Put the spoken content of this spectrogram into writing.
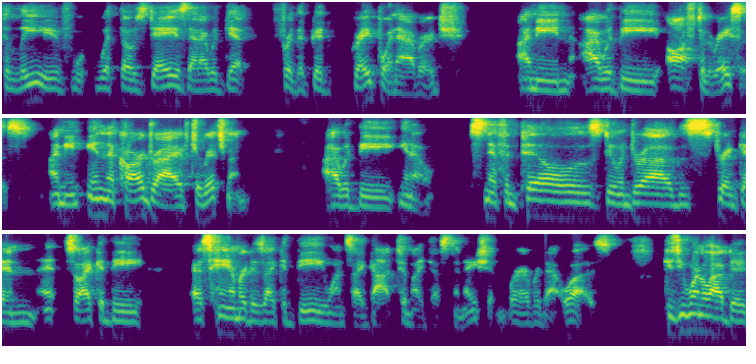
to leave w- with those days that I would get for the good grade point average, I mean, I would be off to the races. I mean, in the car drive to Richmond, I would be, you know, sniffing pills, doing drugs, drinking, eh, so I could be as hammered as I could be once I got to my destination, wherever that was. Because you weren't allowed to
